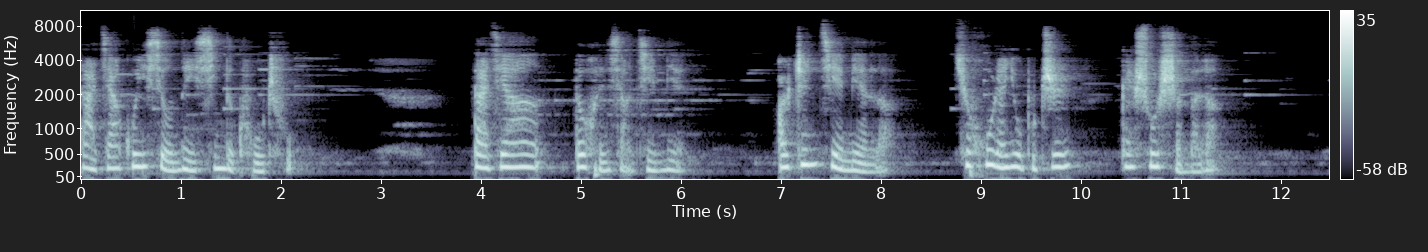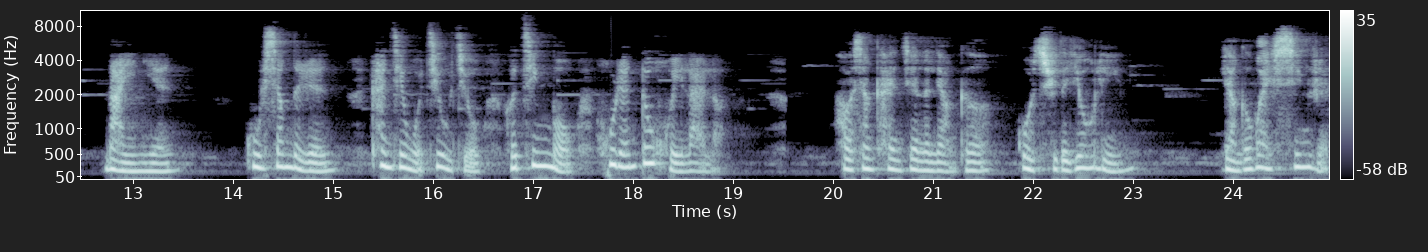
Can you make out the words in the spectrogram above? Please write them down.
大家闺秀内心的苦楚。大家都很想见面，而真见面了，却忽然又不知该说什么了。那一年，故乡的人看见我舅舅和金某忽然都回来了，好像看见了两个过去的幽灵，两个外星人。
